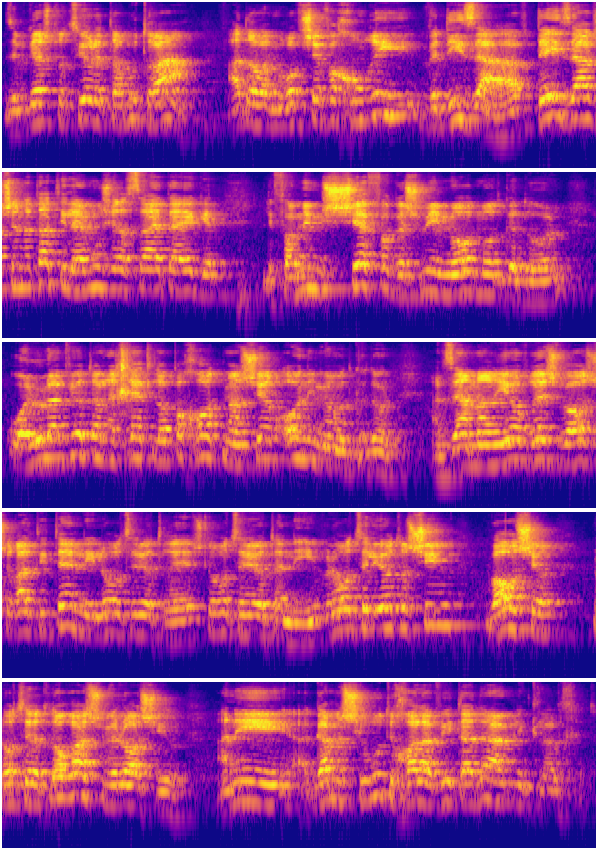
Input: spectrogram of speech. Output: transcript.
זה בגלל שתוציאו לתרבות רעה. אדרבה, מרוב שפע חומרי ודי זהב, די זהב שנתתי להם הוא שעשה את העגל. לפעמים שפע גשמי מאוד מאוד גדול, הוא עלול להביא אותם לחטא לא פחות מאשר עוני מאוד גדול. על זה אמר איוב, רש ועושר אל תיתן לי, לא רוצה להיות רש, לא רוצה להיות עני, ולא רוצה להיות עשיר ועושר. לא רוצה להיות לא רש ולא עשיר. אני, גם השירות יכולה להביא את האדם לכלל חטא.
